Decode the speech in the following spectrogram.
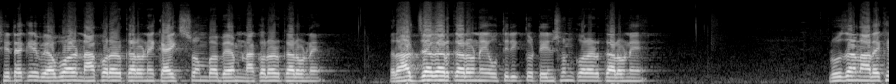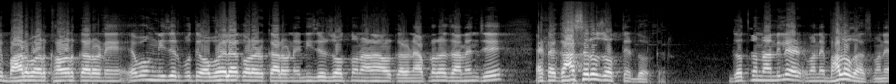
সেটাকে ব্যবহার না করার কারণে, কায়িক শ্রম বা ব্যায়াম না করার কারণে, রাত জাগার কারণে, অতিরিক্ত টেনশন করার কারণে, রোজা না রেখে বারবার খাওয়ার কারণে এবং নিজের প্রতি অবহেলা করার কারণে, নিজের যত্ন না নেওয়ার কারণে। আপনারা জানেন যে একটা গাছেরও যত্নের দরকার। যত্ন না নিলে মানে ভালো গাছ মানে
